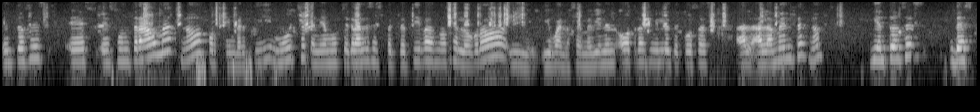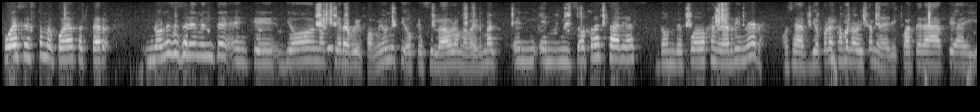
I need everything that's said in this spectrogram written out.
Entonces, es, es, un trauma, ¿no? Porque invertí mucho, tenía muchas grandes expectativas, no se logró y, y bueno, se me vienen otras miles de cosas a, a, la mente, ¿no? Y entonces, después esto me puede afectar no necesariamente en que yo no quiera abrir community o que si lo abro me va a ir mal, en, en, mis otras áreas donde puedo generar dinero. O sea, yo por ejemplo ahorita me dedico a terapia y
